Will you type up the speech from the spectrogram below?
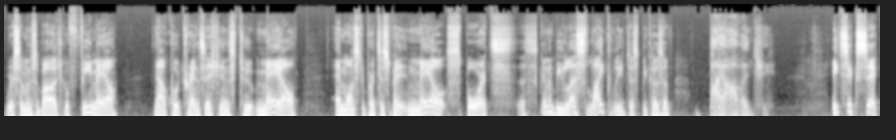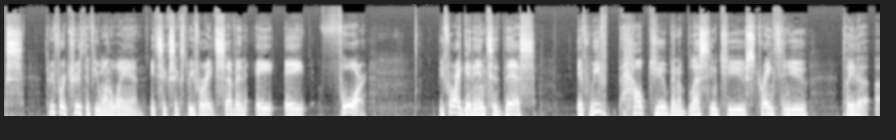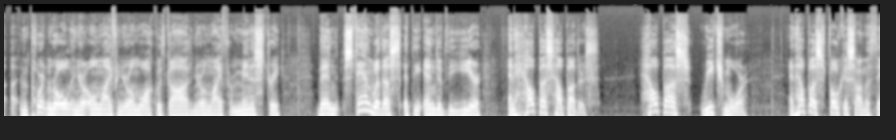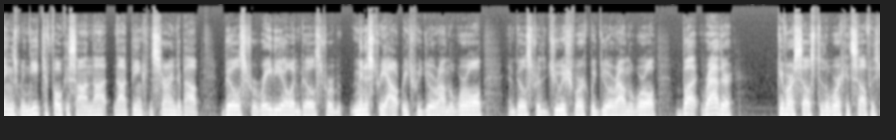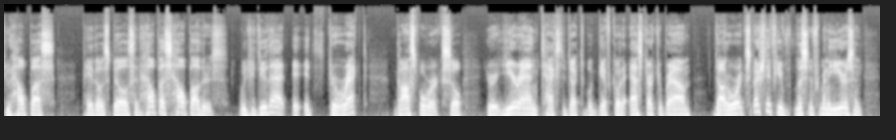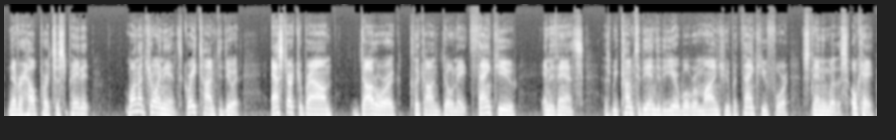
Where someone is a biological female now, quote, transitions to male and wants to participate in male sports, that's going to be less likely just because of biology. 866 34 Truth if you want to weigh in. 866 348 7884. Before I get into this, if we've helped you, been a blessing to you, strengthened you, played a, a, an important role in your own life, in your own walk with God, in your own life or ministry, then stand with us at the end of the year and help us help others. Help us reach more and help us focus on the things we need to focus on, not, not being concerned about bills for radio and bills for ministry outreach we do around the world and bills for the Jewish work we do around the world, but rather give ourselves to the work itself as you help us pay those bills and help us help others. Would you do that? it's direct gospel work. So your year-end tax deductible gift, go to askdrbrown.org, especially if you've listened for many years and never helped participated. Why not join in? It's a great time to do it. AskDrBrown.org, click on donate. Thank you in advance. As we come to the end of the year, we'll remind you, but thank you for standing with us. Okay,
